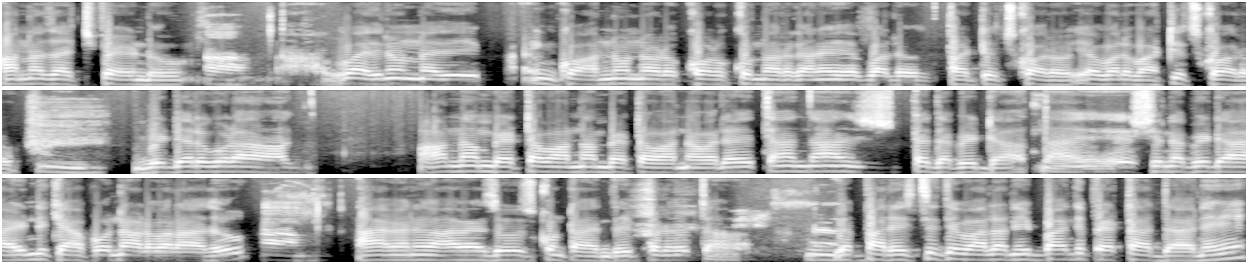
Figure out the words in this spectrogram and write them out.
అన్న చచ్చిపోయిండు. వదిన ఉన్నది. ఇంకో అన్న ఉన్నాడు కొడుకున్నారు కానీ ఎవరు పట్టించుకోరు ఎవరు పట్టించుకోరు. బిడ్డలు కూడా అన్నం పెట్టవు అన్నం పెట్టవు అన్న వాళ్ళే పెద్ద బిడ్డ చిన్న బిడ్డ ఇంటి క్యాప్ నడవరాదు. ఆమెను ఆమె చూసుకుంటాంది. ఇప్పుడు ఇక పరిస్థితి వాళ్ళని ఇబ్బంది పెట్టద్దా అని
